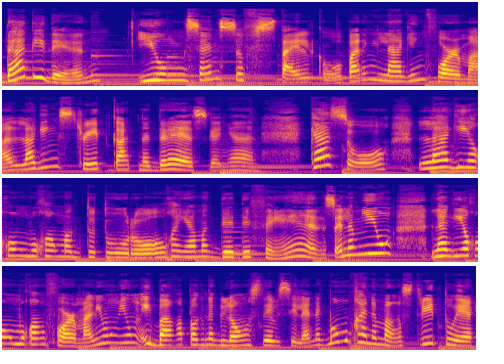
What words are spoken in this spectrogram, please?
Dati din, yung sense of style ko, parang laging formal, laging straight cut na dress, ganyan. Kaso, lagi akong mukhang magtuturo o kaya magde-defense. Alam niyo yung lagi akong mukhang formal, yung, yung iba kapag nag-long sleeve sila, nagmumukha namang streetwear,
